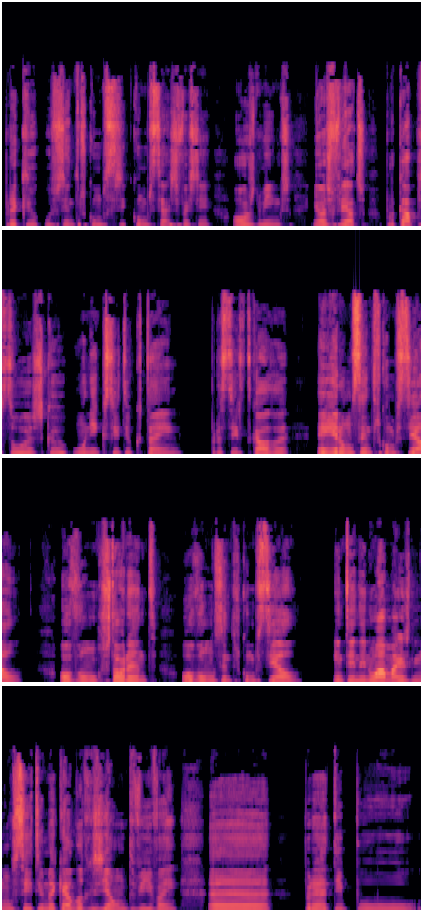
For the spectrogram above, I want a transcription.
para que os centros comerciais fechem aos domingos e aos feriados, porque há pessoas que o único sítio que têm para sair de casa é ir a um centro comercial. Ou vão a um restaurante, ou vão a um centro comercial. Entendem? Não há mais nenhum sítio naquela região onde vivem. Uh, para tipo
